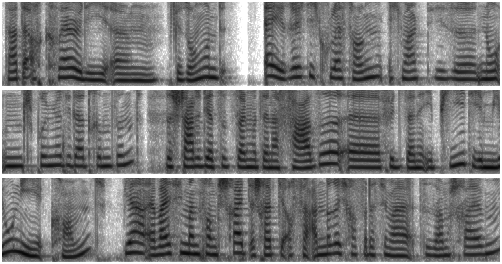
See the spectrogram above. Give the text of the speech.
Da hat er auch Clarity ähm, gesungen und ey, richtig cooler Song. Ich mag diese Notensprünge, die da drin sind. Das startet jetzt sozusagen mit seiner Phase äh, für seine EP, die im Juni kommt. Ja, er weiß, wie man Songs schreibt. Er schreibt ja auch für andere. Ich hoffe, dass wir mal zusammenschreiben.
